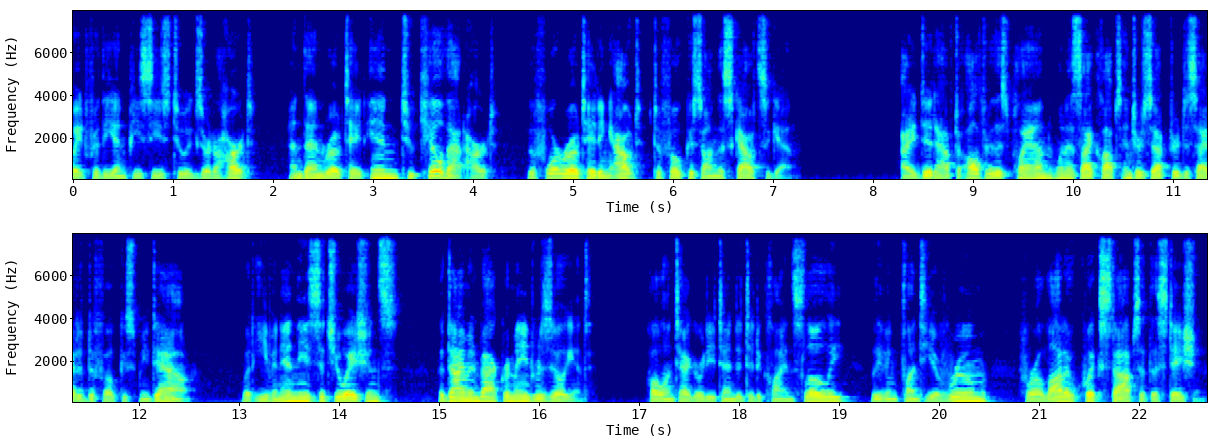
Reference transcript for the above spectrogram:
wait for the NPCs to exert a heart, and then rotate in to kill that heart before rotating out to focus on the scouts again. I did have to alter this plan when a Cyclops interceptor decided to focus me down, but even in these situations, the Diamondback remained resilient. Hull integrity tended to decline slowly, leaving plenty of room for a lot of quick stops at the station.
